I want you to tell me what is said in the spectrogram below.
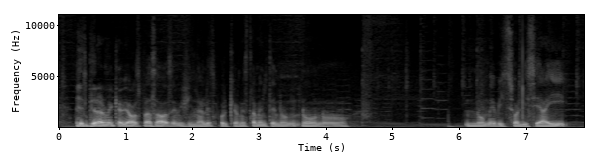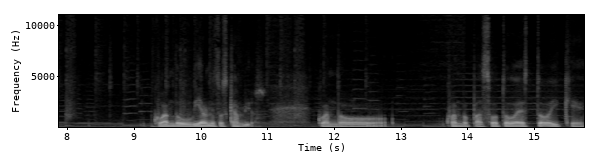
enterarme que habíamos pasado a semifinales porque honestamente no, no, no no me visualicé ahí cuando hubieron esos cambios, cuando, cuando pasó todo esto y que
